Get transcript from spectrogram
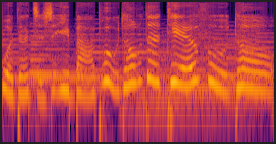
我的只是一把普通的铁斧头。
